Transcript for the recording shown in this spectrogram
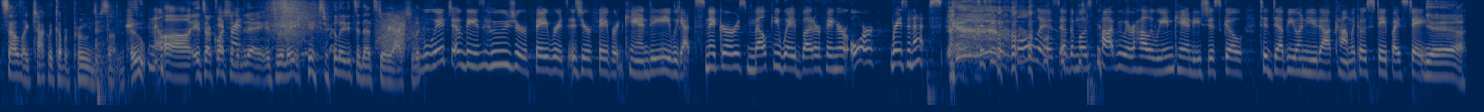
Sounds like chocolate covered prunes or something. Ooh. No. Uh, it's our question of the day. It's related, it's related to that story, actually. Which of these Hoosier favorites is your favorite candy? We got Snickers, Milky Way, Butterfinger, or Raisinets. to see the full list of the most popular Halloween candies, just go to WNDU.com. It goes state by state. Yeah.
